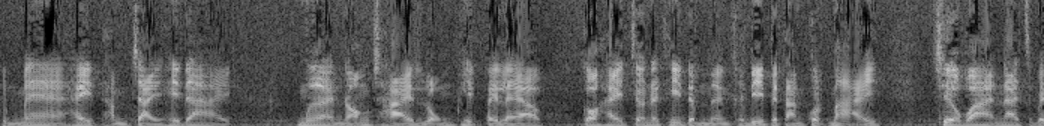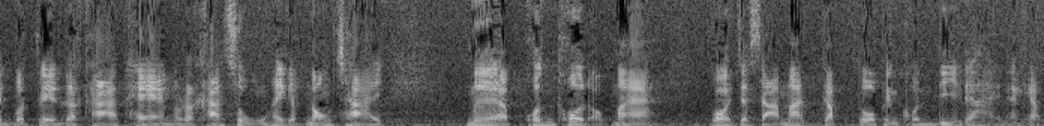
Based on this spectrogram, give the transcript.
คุณแม่ให้ทำใจให้ได้ เมื่อน้องชายหลงผิดไปแล้ว ก็ให้เจ้าหน้าที่ดำเนินคดีไปตามกฎหมาย เชื่อว่าน่าจะเป็นบทเรียนราคาแพง ราคาสูงให้กับน้องชาย เมื่อพ้นโทษออกมา ก็จะสามารถกลับตัวเป็นคนดีได้นะครับ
